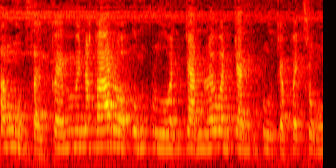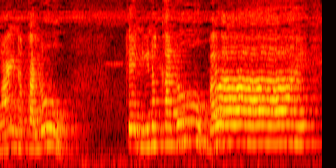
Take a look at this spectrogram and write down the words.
ทั้งหมดใส่แฟ้มไว้นะคะ รอคุณครูวันจันทร์และวันจันทร์ครูจะไปส่งให้นะคะลูก แค่นี้นะคะลูก บ๊ายบาย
